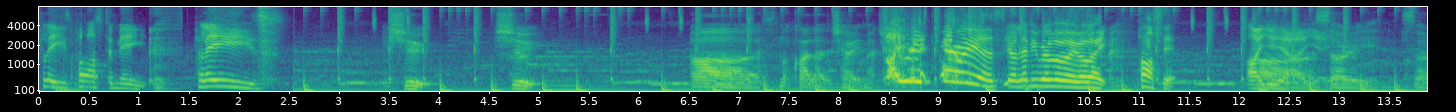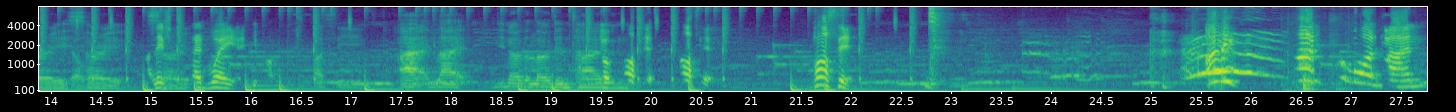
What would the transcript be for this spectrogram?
Please, pass to me. Please. Shoot. Shoot. Ah, it's not quite like the charity match. Are you serious? Yo, let me wait, wait, wait, wait. Pass it. Oh, yeah, Ah, yeah, yeah. Sorry. Sorry. Sorry. I literally Sorry. said wait. and you- I see you. I like you know the loading time. Yo, and- pass it. Pass it. Pass it. I, man, come on, man.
